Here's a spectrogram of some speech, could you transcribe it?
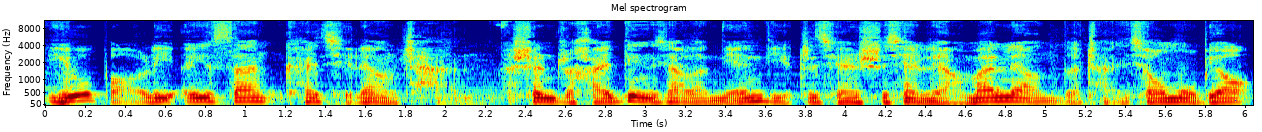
优宝利 A 三开启量产，甚至还定下了年底之前实现两万辆的产销目标。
